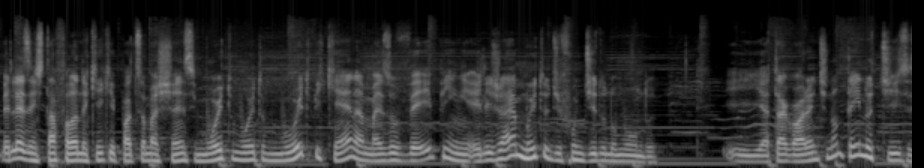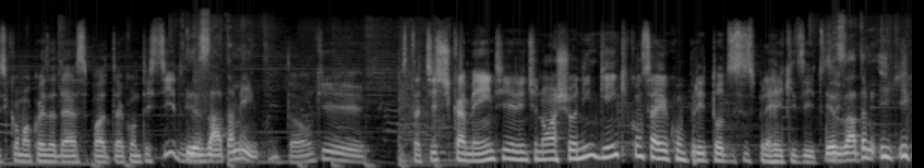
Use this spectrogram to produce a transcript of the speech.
beleza, a gente tá falando aqui que pode ser uma chance muito, muito, muito pequena, mas o vaping, ele já é muito difundido no mundo. E até agora a gente não tem notícias que uma coisa dessa pode ter acontecido, né? Exatamente. Então que Estatisticamente, a gente não achou ninguém que consegue cumprir todos esses pré-requisitos. Exatamente. E,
